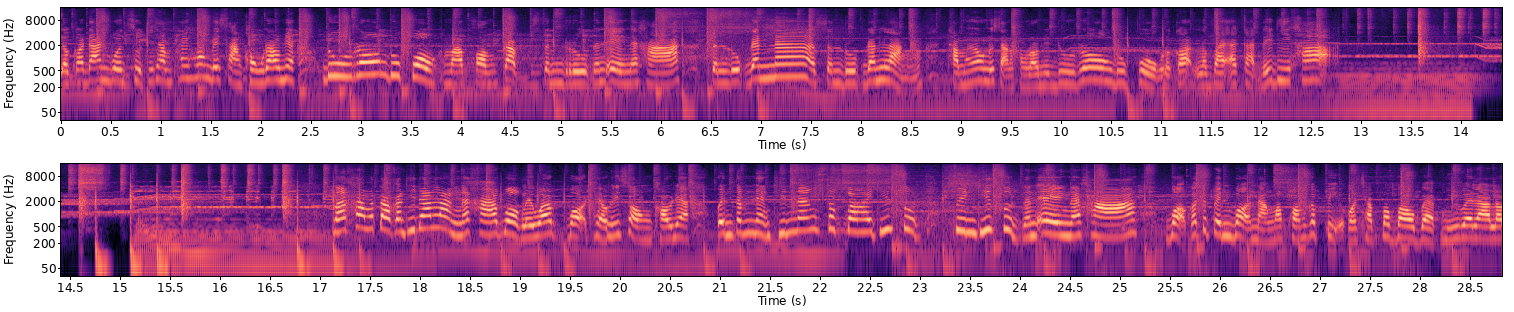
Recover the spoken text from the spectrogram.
แล้วก็ด้านบนสุดที่ทำให้ห้องโดยสารของเราเนี่ยดูโล่งดูโปร่งมาพร้อมกับซันรูปนั่นเองนะคะซันรูปด้านหน้าซันรูปด้านหลังทำให้ห้องโดยสารของเราเนี่ยดูโล่งดูโปร่งแล้วก็ระบายอากาศได้ดีค่ะ มาค่ะมาต่อกันที่ด้านหลังนะคะ บอกเลยว่าเบาะแถวที่สองของเขาเนี่ยเป็นตำแหน่งที่นั่งสบายที่สุดฟินที่สุดนั่นเองนะคะ เบาะก็จะเป็นเบาะหนังมาพร้อมกับปีกกระชับเบาๆแบบนี้เวลาเรา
